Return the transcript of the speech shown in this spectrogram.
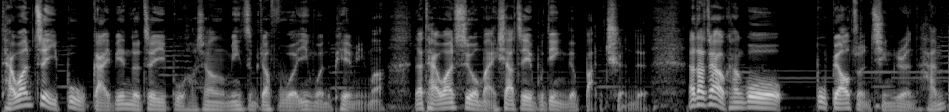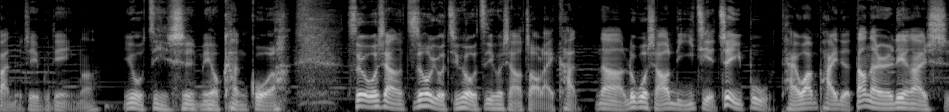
台湾这一部改编的这一部好像名字比较符合英文的片名嘛。那台湾是有买下这一部电影的版权的。那大家有看过《不标准情人》韩版的这一部电影吗？因为我自己是没有看过啦。所以我想之后有机会我自己会想要找来看。那如果想要理解这一部台湾拍的《当男人恋爱时》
